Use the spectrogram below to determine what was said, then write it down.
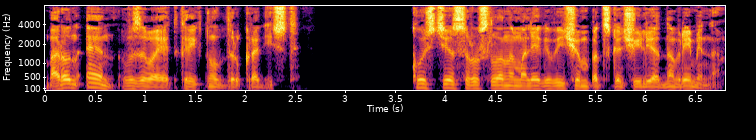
«Барон Н. вызывает», — крикнул вдруг радист. Костя с Русланом Олеговичем подскочили одновременно.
